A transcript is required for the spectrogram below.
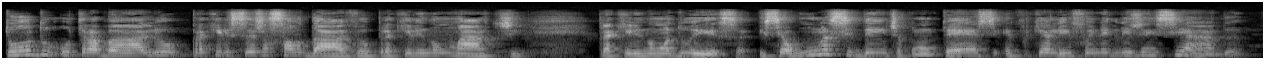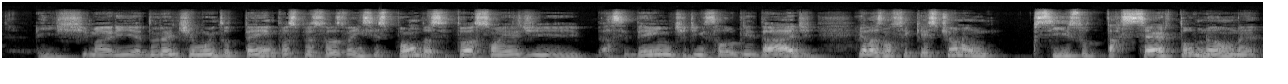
todo o trabalho para que ele seja saudável, para que ele não mate, para que ele não adoeça. E se algum acidente acontece, é porque a lei foi negligenciada. Ixi, Maria, durante muito tempo as pessoas vêm se expondo a situações de acidente, de insalubridade, e elas não se questionam se isso está certo ou não, né?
